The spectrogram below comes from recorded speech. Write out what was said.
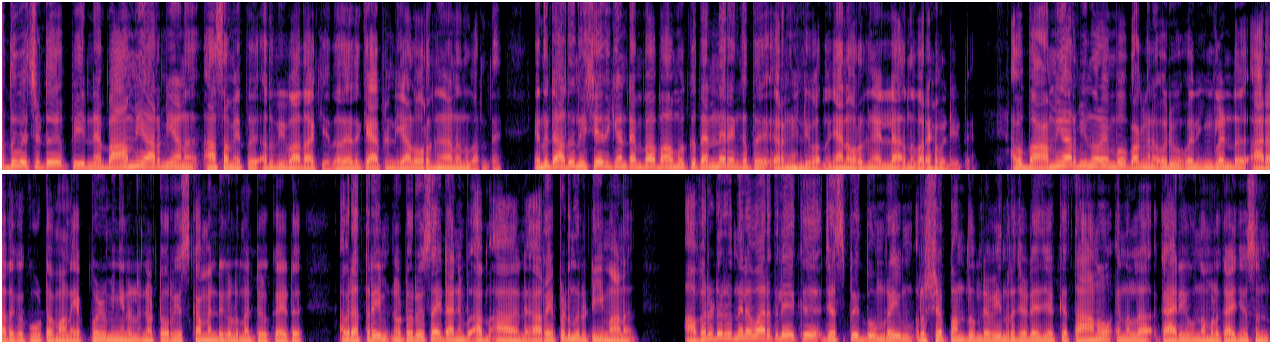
അത് വെച്ചിട്ട് പിന്നെ ബാമി ആർമിയാണ് ആ സമയത്ത് അത് വിവാദാക്കിയത്. അതായത് ക്യാപ്റ്റൻ ഇയാൾ ഉറങ്ങുകയാണെന്ന് പറഞ്ഞിട്ട്. എന്നിട്ട് അത് നിഷേധിക്കാൻ ടെമ്പ ബാമുക്ക് തന്നെ രംഗത്ത് ഇറങ്ങേണ്ടി വന്നു. ഞാൻ ഉറങ്ങുകയല്ല എന്ന് പറയാൻ വേണ്ടിയിട്ട്. അപ്പോൾ ബാമി ആർമി എന്ന് പറയുമ്പോൾ അങ്ങനെ ഒരു ഇംഗ്ലണ്ട് ആരാധക കൂട്ടമാണ്. എപ്പോഴും ഇങ്ങനെയുള്ള നൊട്ടോറിയസ് കമന്റുകളും മറ്റുമൊക്കെ ആയിട്ട് അവർ അത്രയും നൊട്ടോറിയസ് ആയിട്ട് അനുഭ അറിയപ്പെടുന്ന ഒരു ടീമാണ് അവരുടെ ഒരു നിലവാരത്തിലേക്ക് ജസ്പ്രീത് ബുംറയും ഋഷഭ് പന്തും രവീന്ദ്ര ജഡേജയൊക്കെ താണോ എന്നുള്ള കാര്യവും നമ്മൾ കഴിഞ്ഞ ദിവസം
